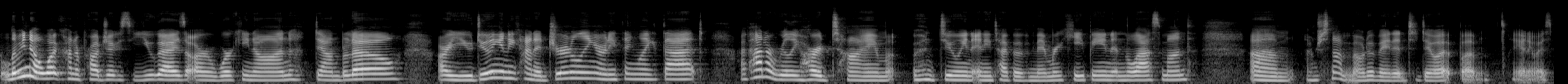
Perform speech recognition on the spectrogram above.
let me know what kind of projects you guys are working on down below are you doing any kind of journaling or anything like that I've had a really hard time doing any type of memory keeping in the last month. Um, I'm just not motivated to do it, but anyways.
